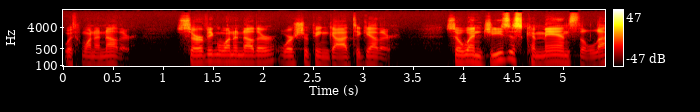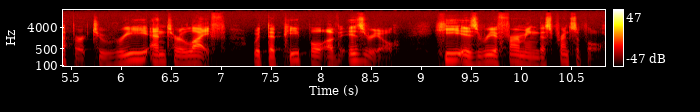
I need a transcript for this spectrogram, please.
with one another, serving one another, worshiping God together. So when Jesus commands the leper to re enter life, with the people of Israel, he is reaffirming this principle.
